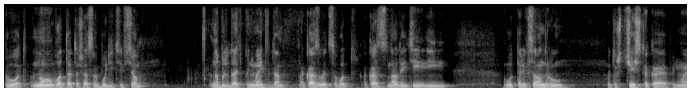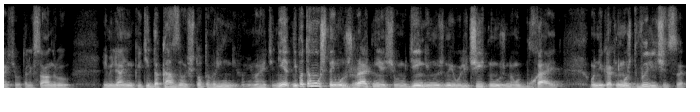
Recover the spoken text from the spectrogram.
вот. Ну, вот это сейчас вы будете все наблюдать, понимаете, да. Оказывается, вот, оказывается, надо идти и вот Александру, это же честь такая, понимаете, вот Александру Емельяненко идти доказывать что-то в ринге, понимаете? Нет, не потому, что ему жрать нечего, ему деньги нужны, его лечить нужно, он бухает, он никак не может вылечиться.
